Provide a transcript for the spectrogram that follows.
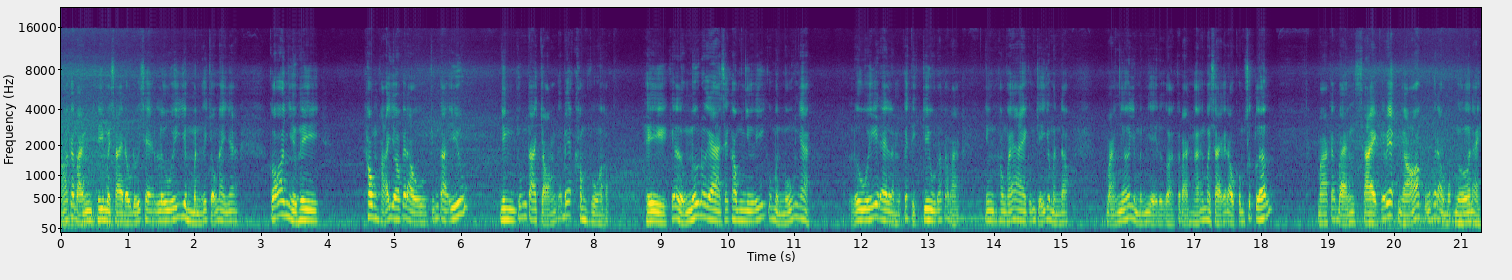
Đó các bạn khi mà xài đầu đuổi xe lưu ý giùm mình cái chỗ này nha có nhiều khi không phải do cái đầu chúng ta yếu, nhưng chúng ta chọn cái bét không phù hợp, thì cái lượng nước nó ra sẽ không như ý của mình muốn nha. Lưu ý đây là một cái tuyệt chiêu đó các bạn, nhưng không phải ai cũng chỉ cho mình đâu. Các bạn nhớ gì mình vậy được rồi, các bạn hãy mà xài cái đầu công suất lớn. Mà các bạn xài cái bét nhỏ của cái đầu một ngựa này,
